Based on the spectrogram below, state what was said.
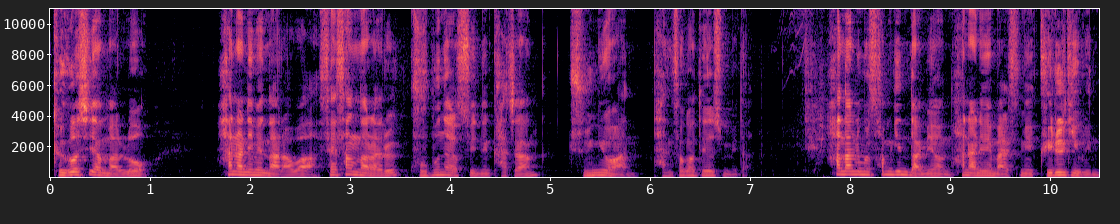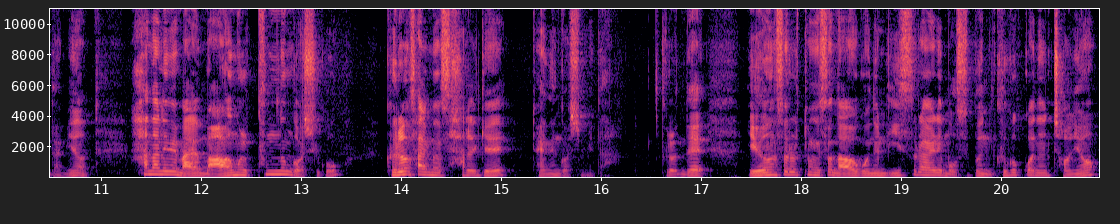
그것이야말로 하나님의 나라와 세상 나라를 구분할 수 있는 가장 중요한 단서가 되어줍니다. 하나님을 섬긴다면, 하나님의 말씀에 귀를 기울인다면, 하나님의 말, 마음을 품는 것이고, 그런 삶을 살게 되는 것입니다. 그런데 예언서를 통해서 나오고 있는 이스라엘의 모습은 그것과는 전혀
